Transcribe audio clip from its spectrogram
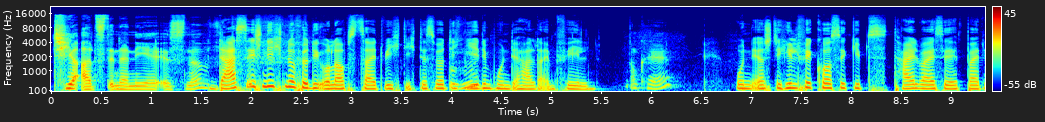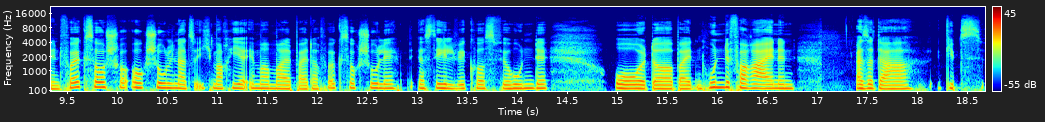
Tierarzt in der Nähe ist? Ne? Das ist nicht nur für die Urlaubszeit wichtig, das würde ich mhm. jedem Hundehalter empfehlen. Okay. Und Erste-Hilfe-Kurse gibt es teilweise bei den Volkshochschulen. Also ich mache hier immer mal bei der Volkshochschule Erste-Hilfe-Kurs für Hunde oder bei den Hundevereinen. Also da gibt es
